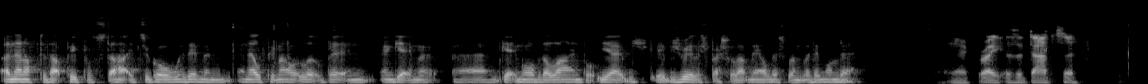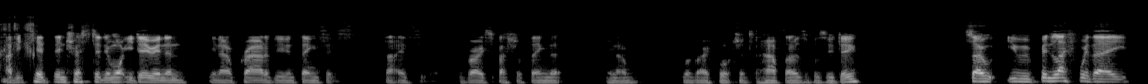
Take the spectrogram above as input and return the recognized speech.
And then after that, people started to go with him and, and help him out a little bit and, and get him a, uh, get him over the line. But yeah, it was it was really special that my eldest went with him one day. Yeah, great as a dad to have your kids interested in what you're doing and you know proud of you and things. It's that is a very special thing that you know we're very fortunate to have those of us who do. So you've been left with a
